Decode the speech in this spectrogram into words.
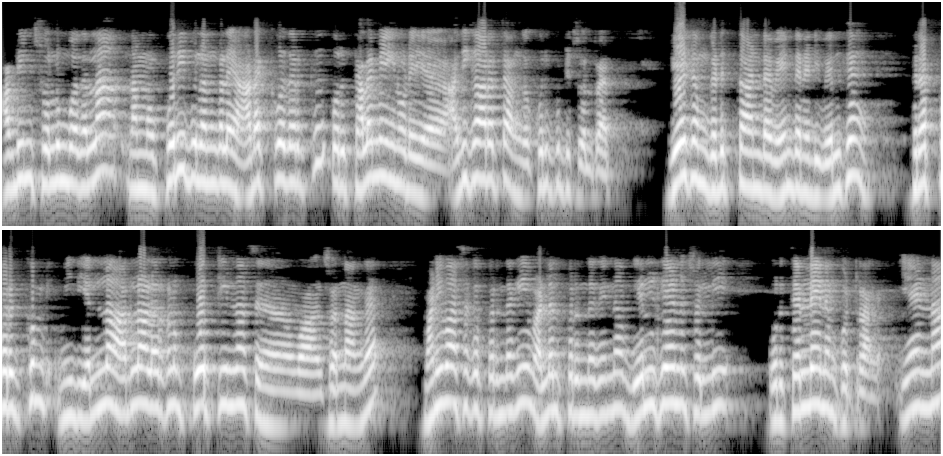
அப்படின்னு சொல்லும் போதெல்லாம் நம்ம பொறி புலன்களை அடக்குவதற்கு ஒரு தலைமையினுடைய அதிகாரத்தை அங்கே குறிப்பிட்டு சொல்றார். வேகம் கெடுத்தாண்ட வேந்தனடி வெல்க பிறப்பருக்கும் மீதி எல்லா அருளாளர்களும் போற்றின்னு தான் சொன்னாங்க. மணிவாசக பெருந்தகையும் வள்ளல் பெருந்தகையும் தான் வெல்கன்னு சொல்லி ஒரு தெல்லைனம் கொட்டுறாங்க. ஏன்னா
